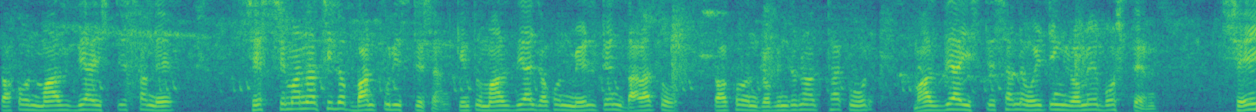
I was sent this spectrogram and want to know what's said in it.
তখন মাঝদিয়া স্টেশনে শেষ সীমানা ছিল বানপুর স্টেশন। কিন্তু মাঝদিয়ায় যখন মেল ট্রেন দাঁড়াতো, তখন রবীন্দ্রনাথ ঠাকুর মাঝদিয়া স্টেশনে ওয়েটিং রুমে বসতেন। সেই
